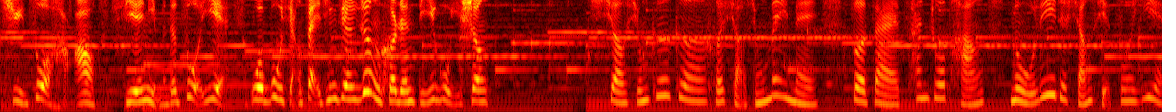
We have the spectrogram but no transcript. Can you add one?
去坐好，写你们的作业。我不想再听见任何人嘀咕一声。小熊哥哥和小熊妹妹坐在餐桌旁，努力地想写作业，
